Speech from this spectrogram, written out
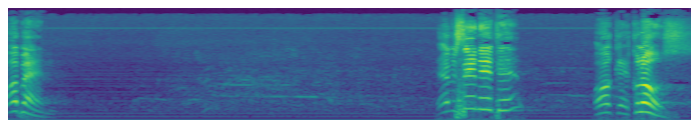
Open. Have you seen it? Okay, close.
